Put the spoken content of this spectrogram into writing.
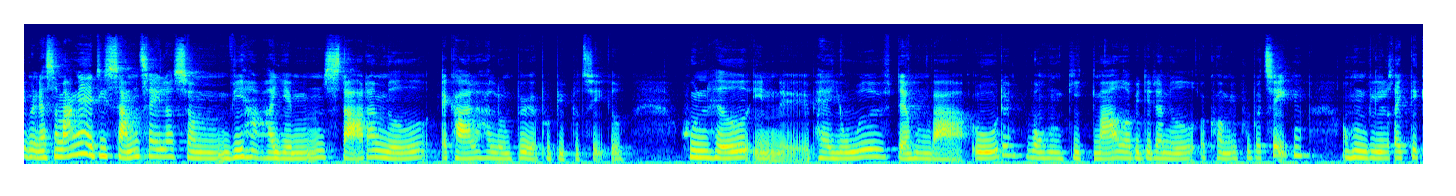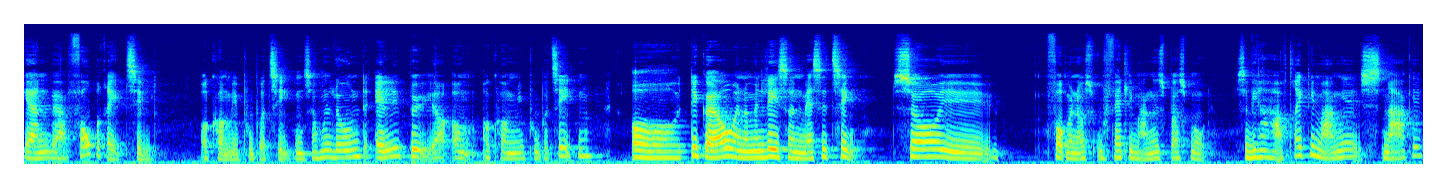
Jamen altså mange af de samtaler, som vi har herhjemme, starter med, at Carla har lånt bøger på biblioteket. Hun havde en øh, periode, da hun var 8, hvor hun gik meget op i det der med at komme i puberteten, og hun ville rigtig gerne være forberedt til at komme i puberteten. Så hun lånte alle bøger om at komme i puberteten. Og det gør jo, at når man læser en masse ting, så øh, får man også ufattelig mange spørgsmål. Så vi har haft rigtig mange snakke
